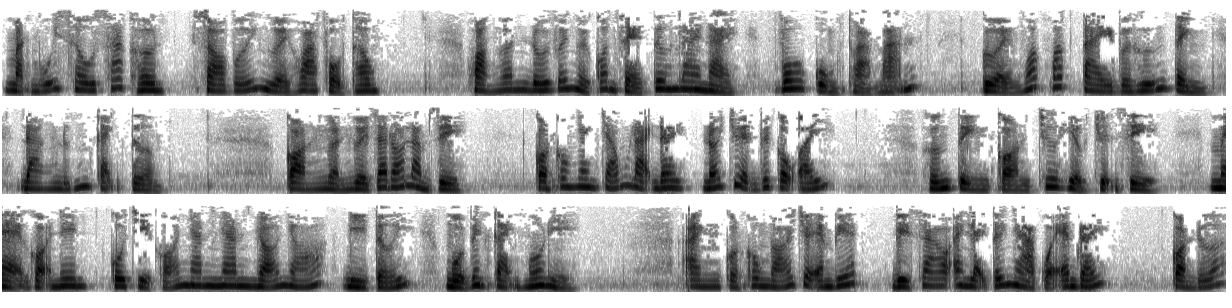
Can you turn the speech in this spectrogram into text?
mặt mũi sâu sắc hơn so với người Hoa phổ thông. Hoàng Ngân đối với người con rể tương lai này vô cùng thỏa mãn, cười ngoắc ngoắc tay với hướng tình đang đứng cạnh tường. Còn ngẩn người ra đó làm gì? Còn không nhanh chóng lại đây nói chuyện với cậu ấy. Hướng tình còn chưa hiểu chuyện gì. Mẹ gọi nên cô chỉ có nhăn nhăn nhó nhó đi tới, ngồi bên cạnh Moni. Anh còn không nói cho em biết vì sao anh lại tới nhà của em đấy. Còn nữa,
